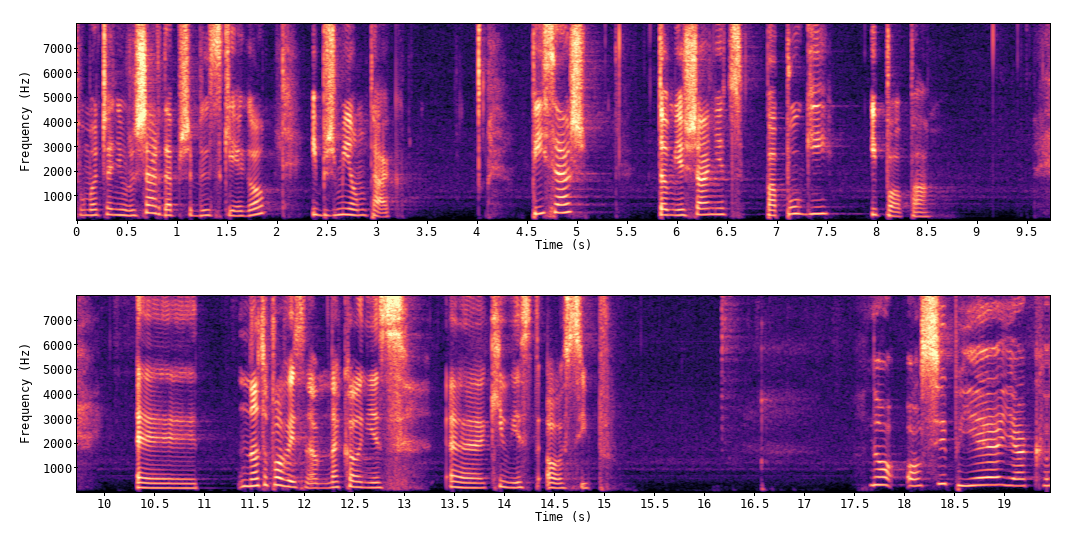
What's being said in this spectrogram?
tłumaczeniu Ryszarda Przybylskiego i brzmi on tak. Pisarz to mieszaniec papugi i popa. E, No to powiedz nam na koniec, kim jest Osip. No, Osip je jak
